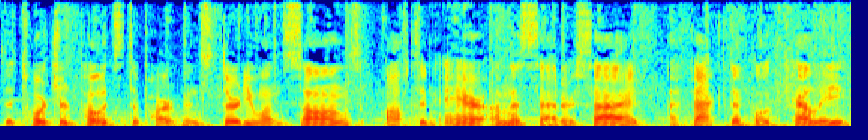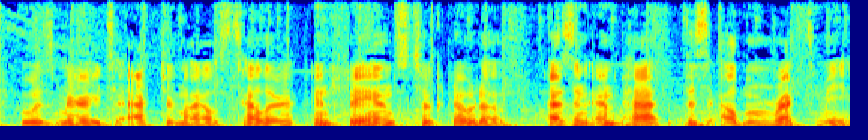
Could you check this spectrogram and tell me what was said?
the Tortured Poets Department's 31 songs often air on the sadder side, a fact that both Keleigh, who is married to actor Miles Teller, and fans took note of. As an empath, this album wrecked me,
